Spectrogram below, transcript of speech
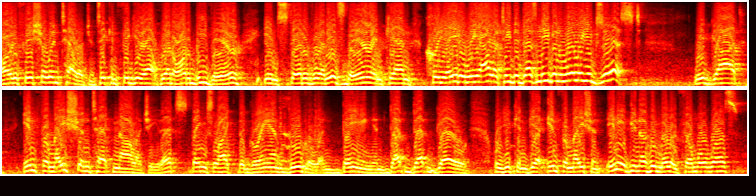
Artificial intelligence. It can figure out what ought to be there instead of what is there and can create a reality that doesn't even really exist. We've got information technology. That's things like the grand Google and Bing and DuckDuckGo, where you can get information. Any of you know who Millard Fillmore was?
